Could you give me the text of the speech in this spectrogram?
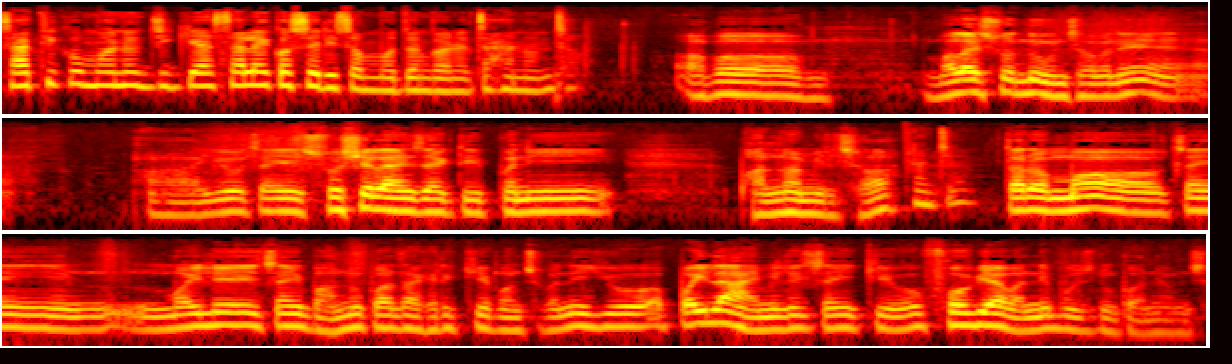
साथीको मनोजिज्ञासालाई कसरी सम्बोधन गर्न चाहनुहुन्छ? अब मलाई सोध्नुहुन्छ भने यो चाहिँ सोसियल एन्जाइटी पनि भन्न मिल्छ। तर म चाहिँ मैले चाहिँ भन्नु पर्दाखेरि के भन्छु भने यो पहिला हामीले चाहिँ के हो फोबिया भन्ने बुझ्नुपर्ने हुन्छ।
